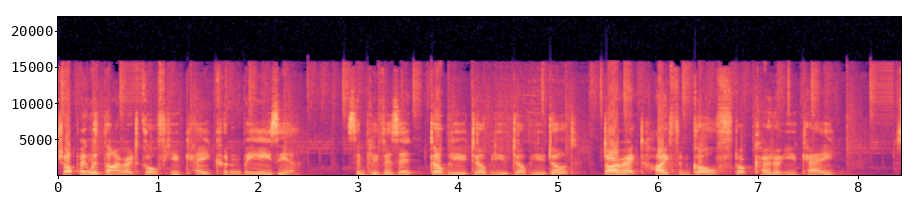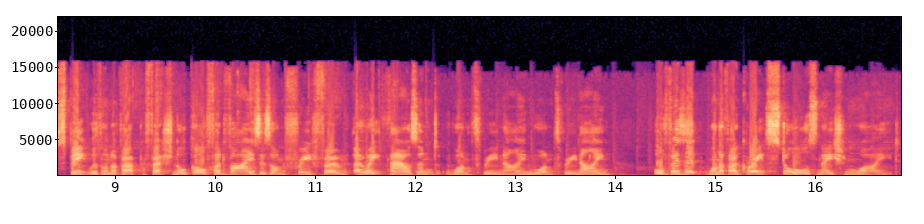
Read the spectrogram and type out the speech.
Shopping with Direct Golf UK couldn't be easier. Simply visit www.direct-golf.co.uk, speak with one of our professional golf advisors on free phone 08000 139 139 or visit one of our great stores nationwide.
